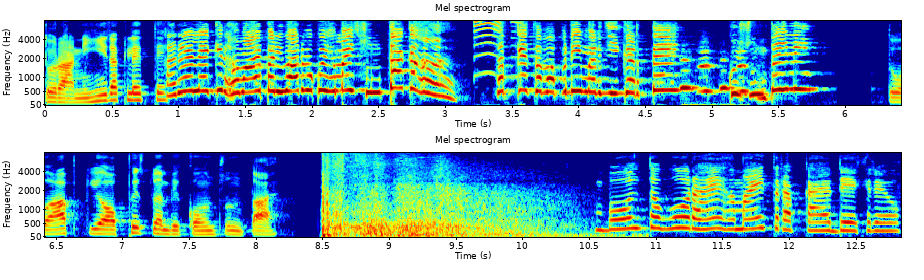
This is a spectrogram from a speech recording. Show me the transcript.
तो रानी ही रख लेते। अरे लेकिन हमारे परिवार में कोई हमारी सुनता कहाँ है? सबके सब अपनी मर्ज़ी करते हैं। कोई सुनता ही नहीं। तो आपकी ऑफ़िस में भी कौन सुनता है? बोल तो वो रहे हमारी तरफ़ का है देख रहे हो।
